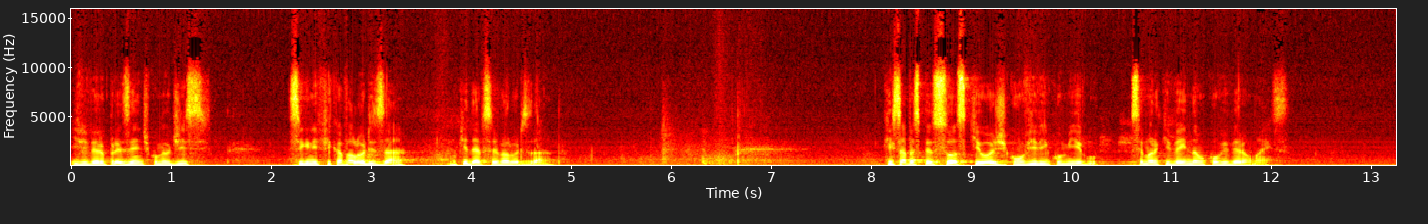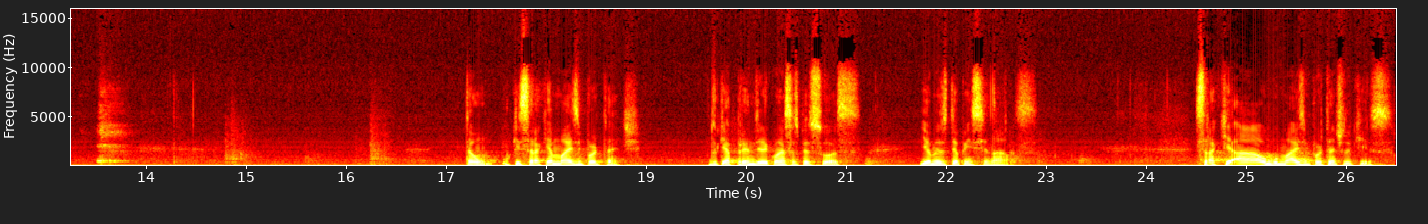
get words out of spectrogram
E viver o presente, como eu disse, significa valorizar o que deve ser valorizado. Quem sabe as pessoas que hoje convivem comigo semana que vem não conviverão mais. Então, o que será que é mais importante do que aprender com essas pessoas e ao mesmo tempo ensiná-las? Será que há algo mais importante do que isso?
